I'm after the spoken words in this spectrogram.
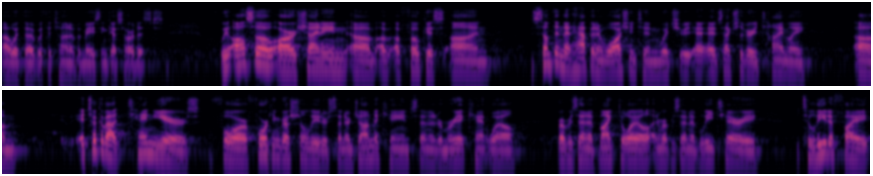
uh, with, a, with a ton of amazing guest artists. We also are shining um, a, a, focus on something that happened in Washington, which uh, it's actually very timely. Um, it took about 10 years for four congressional leaders, Senator John McCain, Senator Maria Cantwell, Representative Mike Doyle and Representative Lee Terry to lead a fight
